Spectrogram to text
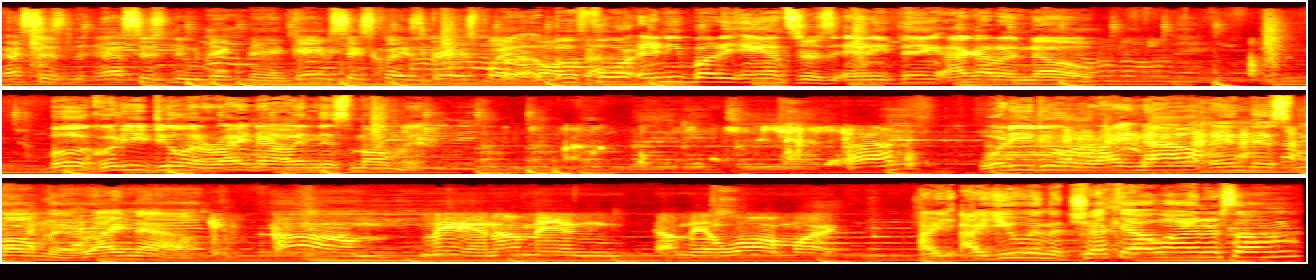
That's his that's his new nickname. Game Six Clay is the greatest player of all But before time. anybody answers anything, I gotta know. Book, what are you doing right now in this moment? Huh? What are you doing right now in this moment? Right now? Um, man, I'm in I'm in Walmart. Are, are you in the checkout line or something?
